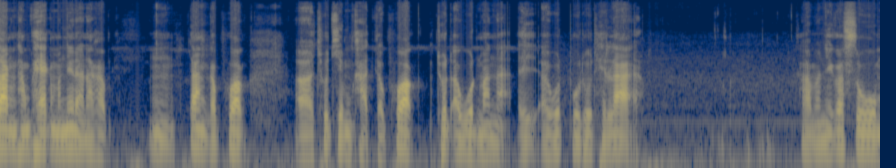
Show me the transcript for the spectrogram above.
ตั้งทั้งแพ็คมันนี่แหละนะครับ อืมตั้งกับพวกชุดเข็มขัดกับพวกชุดอาวุธมันอะไออาวุธปูทูเทล่าครับอันนี้ก็ซูม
